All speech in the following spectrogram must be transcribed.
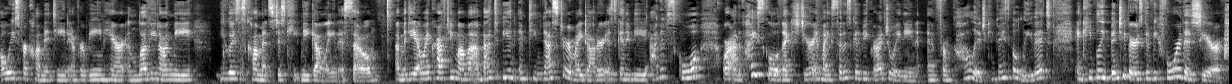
always for commenting and for being here and loving on me you guys' comments just keep me going. So I'm a DIY crafty mama. I'm about to be an empty nester. My daughter is going to be out of school or out of high school next year, and my son is going to be graduating and from college. Can you guys believe it? And can you believe Benji Bear is going to be four this year?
